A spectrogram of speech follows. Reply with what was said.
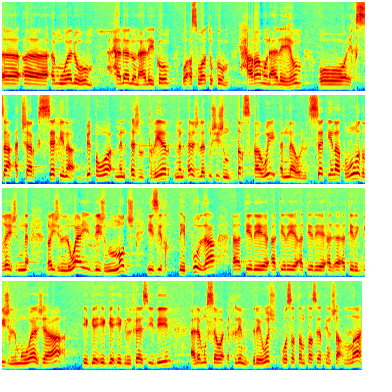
آه آه أموالهم حلال عليكم وأصواتكم حرام عليهم. ويخصها تشارك الساكنة بقوة من أجل التغيير من أجل تشيج الدرس قوي انه الساكنة توض غيج غيج الوعي ديج النضج يزيد يبوذا أتيري أتيري أتيري أتيري كيج المواجهة إيج الفاسدين على مستوى إقليم الدريوش وستنتصر إن شاء الله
